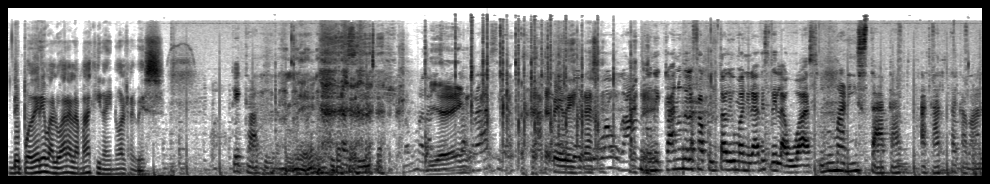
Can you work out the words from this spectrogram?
de poder evaluar a la máquina y no al revés. Qué cátedra. Vamos a Bien. las gracias. A gracias. Abogando, decano de la Facultad de Humanidades de la UAS, un humanista acá carta cabal.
